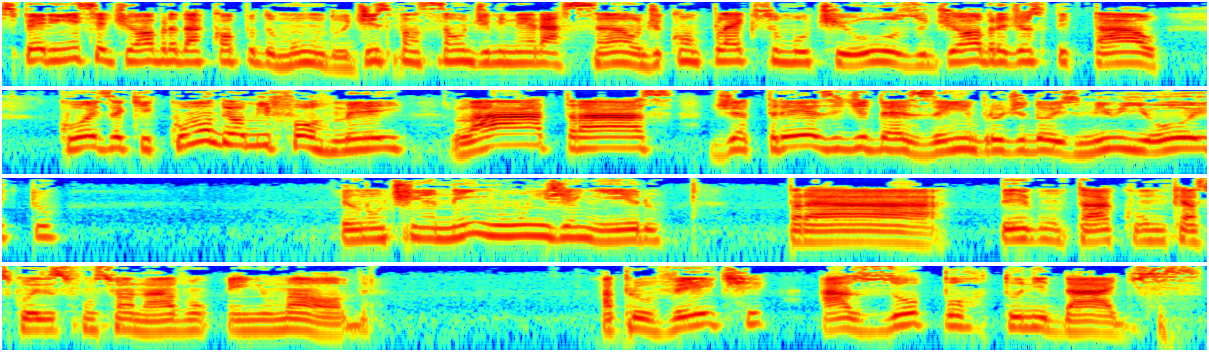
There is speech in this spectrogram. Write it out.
experiência de obra da Copa do Mundo, de expansão de mineração, de complexo multiuso, de obra de hospital, coisa que quando eu me formei, lá atrás, dia 13 de dezembro de 2008, eu não tinha nenhum engenheiro para perguntar como que as coisas funcionavam em uma obra. Aproveite as oportunidades.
